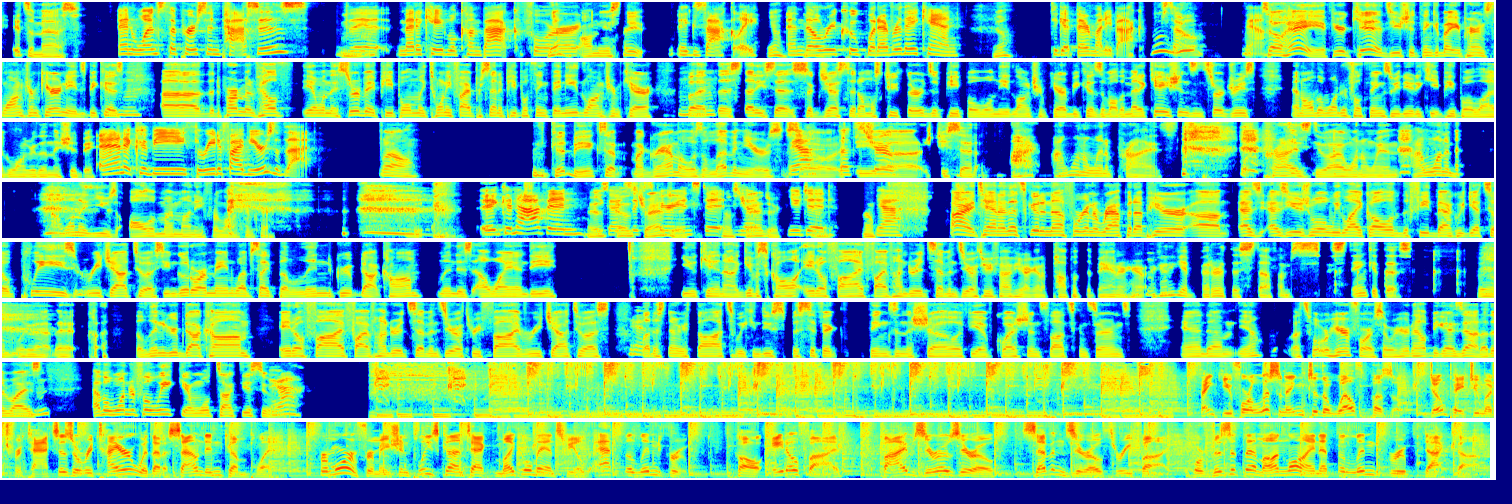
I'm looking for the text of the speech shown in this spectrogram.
It's a mess. And once the person passes, the mm-hmm. Medicaid will come back for yeah, on the estate. Exactly. Yeah, and they'll recoup whatever they can yeah. to get their money back. So Yeah. So hey, if you're kids, you should think about your parents' long-term care needs because mm-hmm. uh, the Department of Health, you know, when they survey people, only 25% of people think they need long-term care, mm-hmm. but the study says suggests that almost two-thirds of people will need long-term care because of all the medications and surgeries and all the wonderful things we do to keep people alive longer than they should be. And it could be three to five years of that. Well, it could be, except my grandma was 11 years. Yeah, so that's she, true. Uh, she said, I, I want to win a prize. what prize do I want to win? I want to, I want to use all of my money for long-term care. it can happen. Was, you guys experienced tragic. it. That's yep, tragic. You did. Yeah. yeah. All right, Tana, that's good enough. We're going to wrap it up here. Um, as as usual, we like all of the feedback we get, so please mm-hmm. reach out to us. You can go to our main website, thelyndgroup.com. Lynd is L Y N D. You can uh, give us a call, 805 500 7035. Here, I got to pop up the banner here. I got to get better at this stuff. I'm stink at this. Boom, look at that. that thelyndgroup.com. 805 500 7035. Reach out to us. Yeah. Let us know your thoughts. We can do specific things in the show if you have questions, thoughts, concerns. And, um, you know, that's what we're here for. So we're here to help you guys out. Otherwise, mm-hmm. have a wonderful week and we'll talk to you soon. Yeah. Thank you for listening to The Wealth Puzzle. Don't pay too much for taxes or retire without a sound income plan. For more information, please contact Michael Mansfield at the Lynd Group. Call 805 500 7035 or visit them online at thelyndgroup.com.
